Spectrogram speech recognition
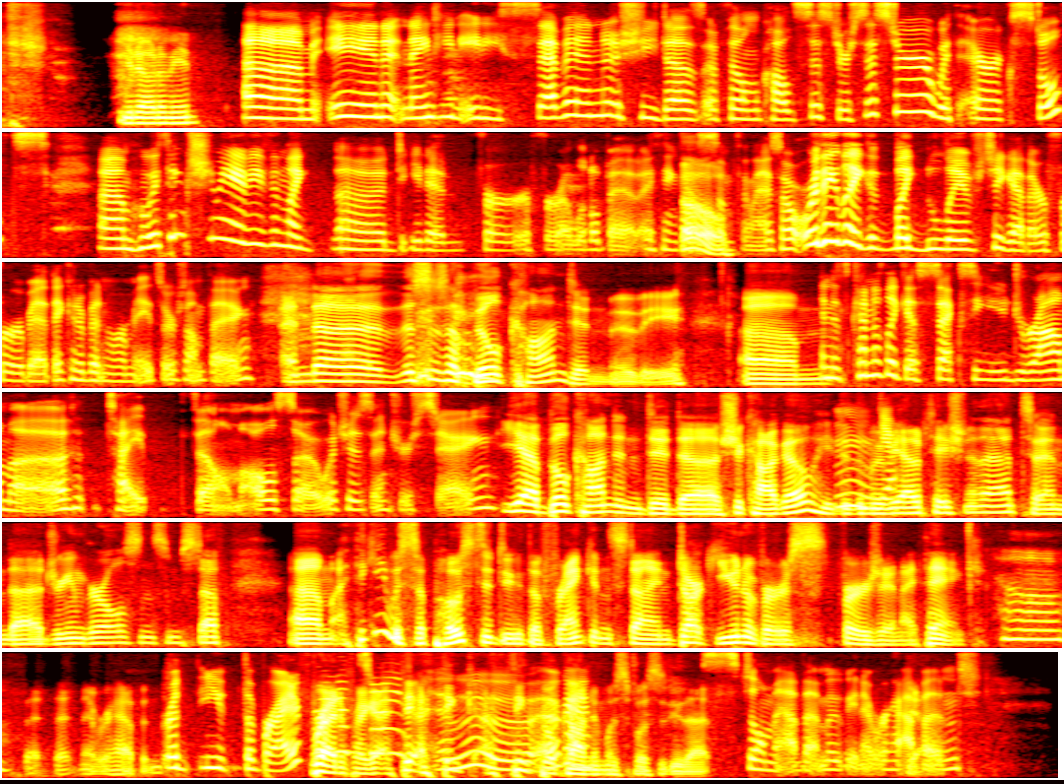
You know what I mean? Um, in 1987, she does a film called Sister Sister with Eric Stoltz, um, who I think she may have even like uh, dated for for a little bit. I think that's Oh. something I saw, or they like like lived together for a bit. They could have been roommates or something. And uh, this is a Bill Condon movie. Um, and it's kind of like a sexy drama type film also which is interesting yeah, Bill Condon did uh, Chicago. He did the Mm, movie yeah. adaptation of that, and uh, Dreamgirls and some stuff. Um, I think he was supposed to do the Frankenstein Dark Universe version. I think oh that that never happened. or you, the bride of Bride of Frankenstein? I think I think I think Bill okay. Condon was supposed to do that. still mad that movie never happened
